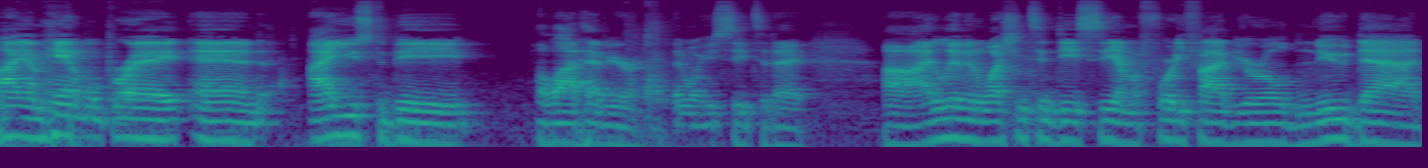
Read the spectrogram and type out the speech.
Hi, I'm Hannibal Bray, and I used to be a lot heavier than what you see today. Uh, I live in Washington, D.C. I'm a 45 year old new dad,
